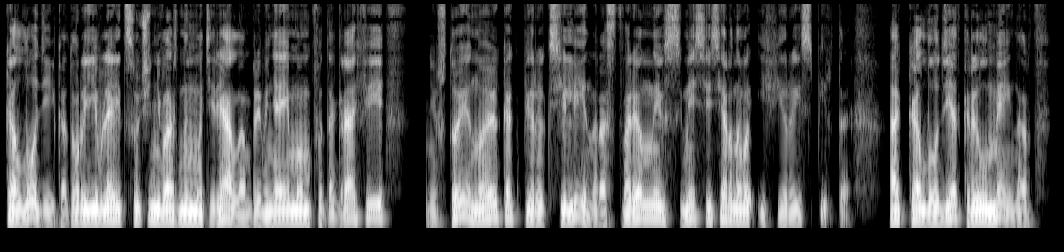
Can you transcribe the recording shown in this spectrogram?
коллодий, который является очень важным материалом, применяемым в фотографии, не что иное, как пироксилин, растворенный в смеси серного эфира и спирта, а коллодий открыл Мейнард,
